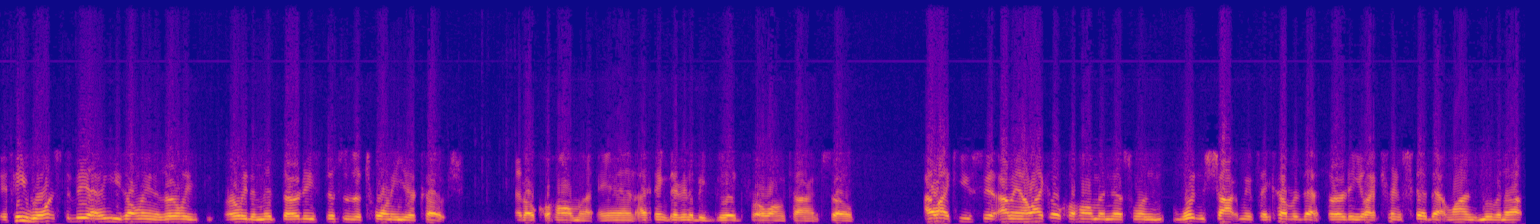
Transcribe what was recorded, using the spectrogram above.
if he wants to be, I think he's only in his early early to mid thirties. This is a twenty year coach at Oklahoma, and I think they're going to be good for a long time. So I like UC. I mean, I like Oklahoma in this one. Wouldn't shock me if they covered that thirty. Like Trent said, that line's moving up.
